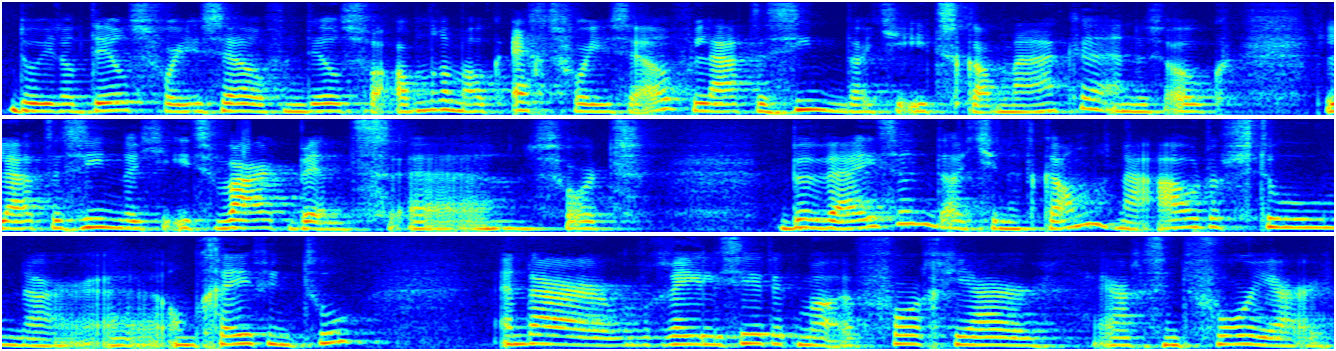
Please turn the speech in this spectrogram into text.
doe je dat deels voor jezelf en deels voor anderen, maar ook echt voor jezelf. Laten zien dat je iets kan maken en dus ook laten zien dat je iets waard bent. Uh, een soort bewijzen dat je het kan, naar ouders toe, naar uh, omgeving toe. En daar realiseerde ik me vorig jaar, ergens in het voorjaar,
